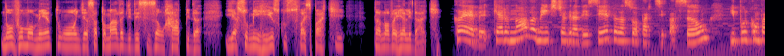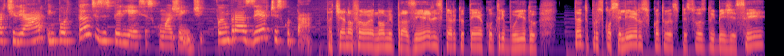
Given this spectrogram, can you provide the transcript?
novo momento onde essa tomada de decisão rápida e assumir riscos faz parte da nova realidade. Kleber, quero novamente te agradecer pela sua participação e por compartilhar importantes experiências com a gente. Foi um prazer te escutar. Tatiana, foi um enorme prazer. Espero que eu tenha contribuído tanto para os conselheiros, quanto as pessoas do IBGC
